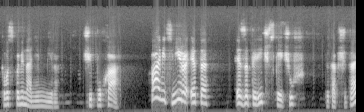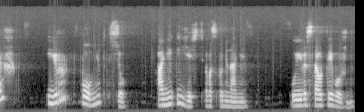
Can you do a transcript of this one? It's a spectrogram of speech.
к воспоминаниям мира. Чепуха. Память мира — это эзотерическая чушь. Ты так считаешь? Ир помнит все. Они и есть воспоминания. У Ивер стало тревожно.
